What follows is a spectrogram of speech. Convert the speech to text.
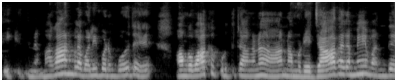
தீக்குதுன்னு மகான்களை வழிபடும் பொழுது அவங்க வாக்கு கொடுத்துட்டாங்கன்னா நம்முடைய ஜாதகமே வந்து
